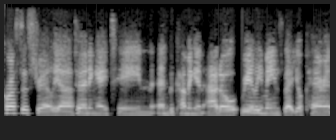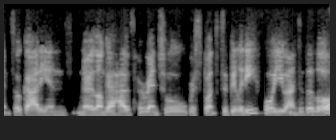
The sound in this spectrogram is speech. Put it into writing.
Across Australia, turning 18 and becoming an adult really means that your parents or guardians no longer have parental responsibility for you under the law.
